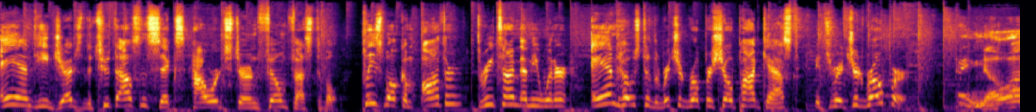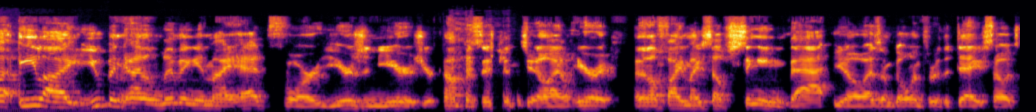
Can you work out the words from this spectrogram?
and he judged the 2006 Howard Stern Film Festival. Please welcome author, three time Emmy winner, and host of the Richard Roeper Show podcast. It's Richard Roeper. Hey, Noah. Eli, you've been kind of living in my head for years and years. Your compositions, you know, I'll hear it and then I'll find myself singing that, you know, as I'm going through the day. So it's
